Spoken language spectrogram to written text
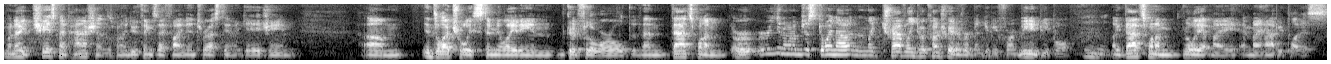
when I chase my passions, when I do things I find interesting, and engaging, um, intellectually stimulating, good for the world, then that's when I'm, or, or you know, when I'm just going out and like traveling to a country I've never been to before, meeting people, Mhm. like that's when I'm really at my at my happy place.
